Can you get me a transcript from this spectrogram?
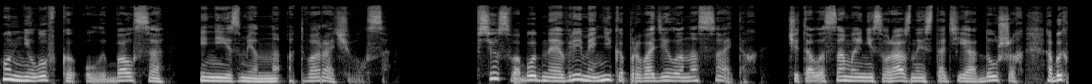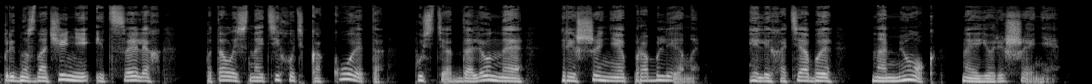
он неловко улыбался и неизменно отворачивался. Все свободное время Ника проводила на сайтах, читала самые несуразные статьи о душах, об их предназначении и целях, пыталась найти хоть какое-то, пусть и отдаленное, решение проблемы или хотя бы намек на ее решение —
